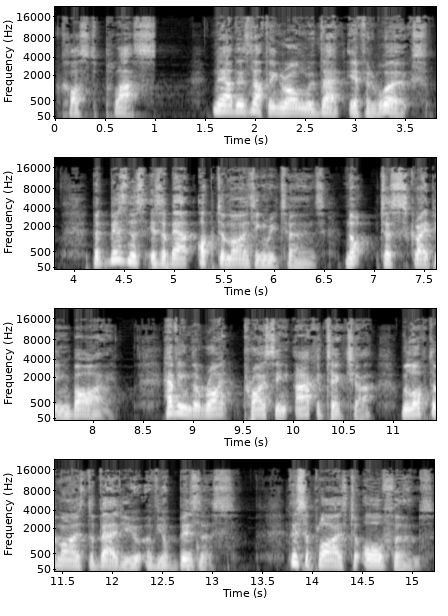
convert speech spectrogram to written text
cost plus. Now, there's nothing wrong with that if it works, but business is about optimizing returns, not just scraping by. Having the right pricing architecture will optimize the value of your business. This applies to all firms.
